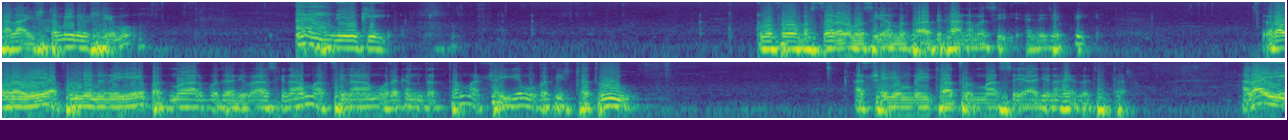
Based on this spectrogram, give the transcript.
చాలా ఇష్టమైన విషయము. దీనికి అమృతోపస్తరణమసి అమృతాభిధానమసి అని చెప్పి రౌరవే అపుణ్యనిరయే పద్మార్బుద నివాసినాం అర్థినాం ఉరకం దత్తం అక్షయ్యం ఉపతిష్టతు అక్షయం వై చాతుర్మాస్యాజిన ఏదో చెప్తారు. అలా ఈ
